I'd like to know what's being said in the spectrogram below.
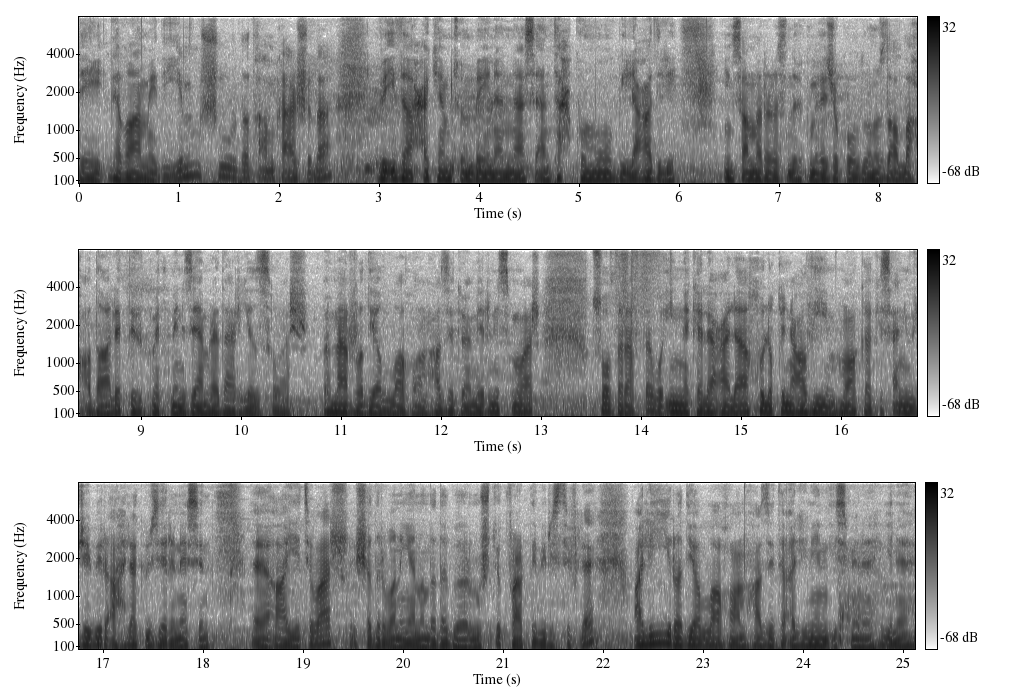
de, devam edeyim. Şurada tam karşıda ve izâ hakemtum beynen nâse en tahkumu bil adli. İnsanlar arasında hükmedecek olduğunuzda Allah adaletle hükmetmenizi emreder yazısı var. Ömer radıyallahu anh Hazreti Ömer'in ismi var. Sol tarafta ve inneke le ala hulukin azim. Muhakkak ki sen yüce bir ahlak üzerinesin. E, ayeti var. Şadırvan'ın yanında da görmüştük farklı bir istifle. Ali radıyallahu anh Hazreti Ali'nin ismini yine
